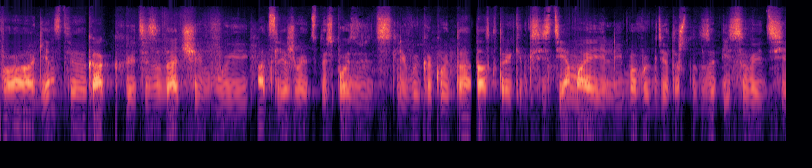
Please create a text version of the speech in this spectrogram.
в агентстве, как эти задачи вы отслеживаете? То есть пользуетесь ли вы какой-то task-tracking системой, либо вы где-то что-то записываете?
